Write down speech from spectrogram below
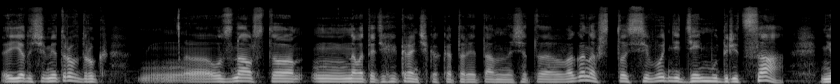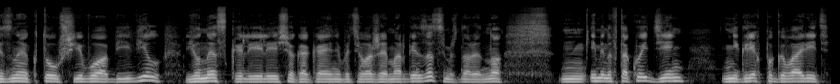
едучи в метро, вдруг э, узнал, что на вот этих экранчиках, которые там, значит, э, в вагонах, что сегодня День мудреца. Не знаю, кто уж его объявил, ЮНЕСКО или, или еще какая-нибудь уважаемая организация международная, но именно в такой день не грех поговорить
